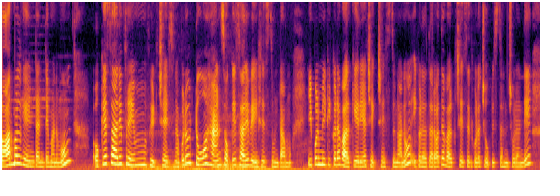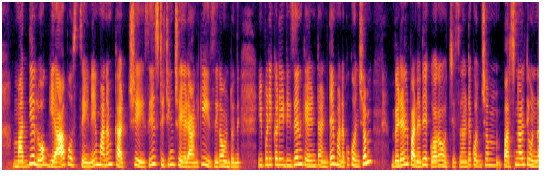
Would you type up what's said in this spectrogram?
నార్మల్గా ఏంటంటే మనము ఒకేసారి ఫ్రేమ్ ఫిట్ చేసినప్పుడు టూ హ్యాండ్స్ ఒకేసారి వేసేస్తుంటాము. ఇప్పుడు మీకు ఇక్కడ వర్క్ ఏరియా చెక్ చేస్తున్నాను. ఇక్కడ తర్వాత వర్క్ చేసేది కూడా చూపిస్తాను చూడండి. మధ్యలో గ్యాప్ వస్తేనే మనం కట్ చేసి స్టిచ్చింగ్ చేయడానికి ఈజీగా ఉంటుంది. ఇప్పుడు ఇక్కడ ఈ డిజైన్కి ఏంటంటే మనకు కొంచెం వెడల్పు అనేది ఎక్కువగా వచ్చేస్తుంది. అంటే కొంచెం పర్సనాలిటీ ఉన్న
